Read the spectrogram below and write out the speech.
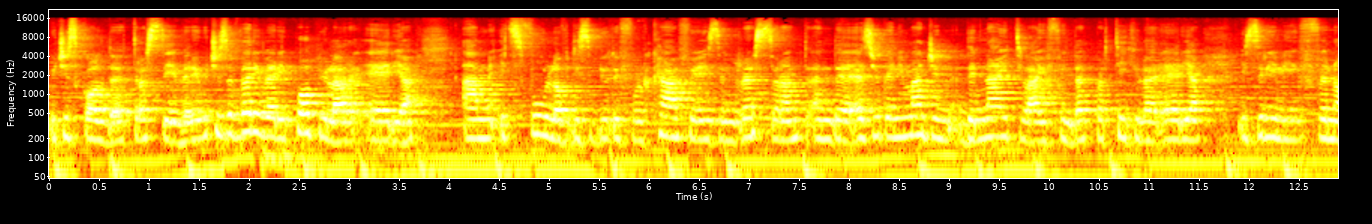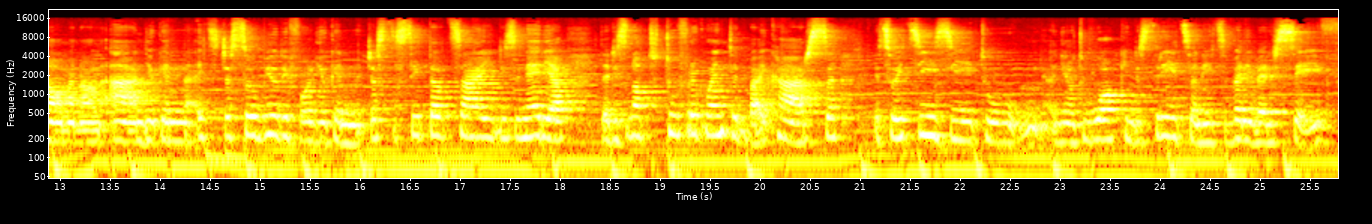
which is called uh, Trastevere which is a very very popular area. And it's full of these beautiful cafes and restaurants and uh, as you can imagine the nightlife in that particular area is really phenomenal. And you can it's just so beautiful. You can just sit outside it's an area that is not too frequented by cars. So it's easy to you know to walk in the streets and it's very very safe.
